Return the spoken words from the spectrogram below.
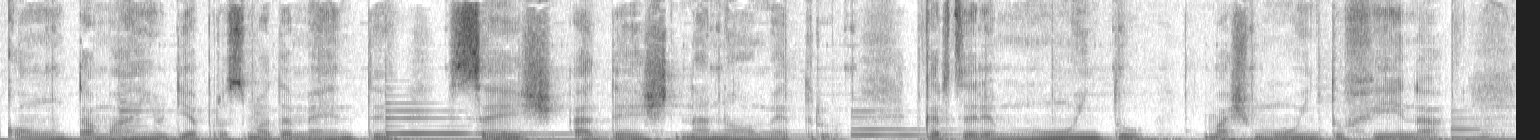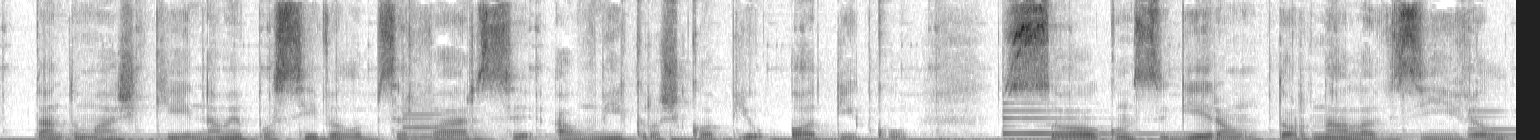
com um tamanho de aproximadamente 6 a 10 nanômetros, quer dizer, é muito, mas muito fina, tanto mais que não é possível observar-se ao microscópio óptico. Só conseguiram torná-la visível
